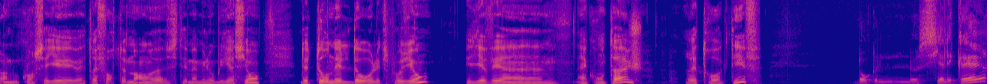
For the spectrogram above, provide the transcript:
On nous conseillait euh, très fortement, euh, c'était même une obligation, de tourner le dos à l'explosion. Il y avait un, comptage rétroactif. Donc le ciel est clair,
